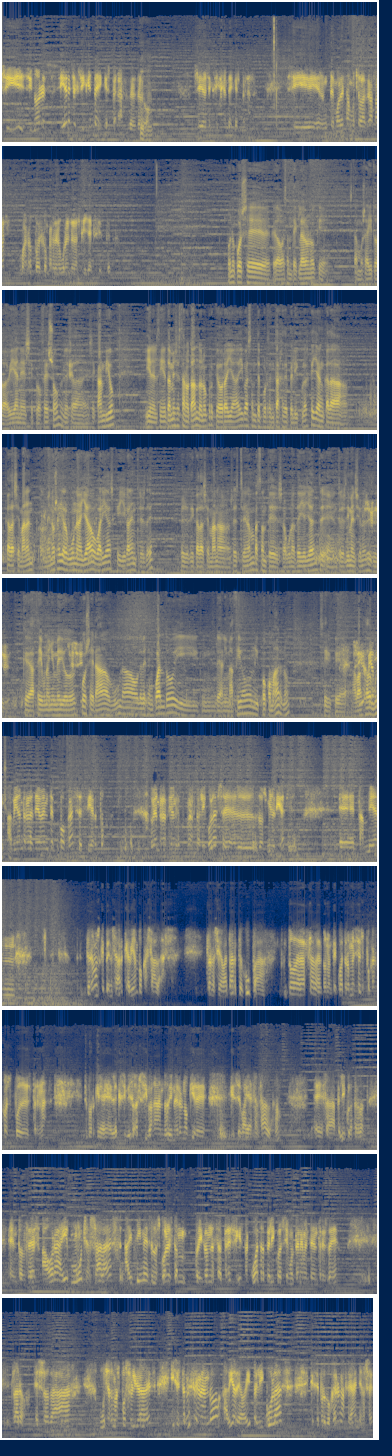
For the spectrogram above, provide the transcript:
si, si, no eres, si eres exigente hay que esperar, desde luego. Si eres exigente hay que esperar. Si te molestan mucho las gafas, bueno, puedes comprar algunas de las que ya existen. Bueno, pues eh, queda bastante claro, ¿no? Que estamos ahí todavía en ese proceso, en esa- en ese cambio. Y en el cine también se está notando, ¿no? Porque ahora ya hay bastante porcentaje de películas que llegan cada, cada semana. Al menos hay alguna ya o varias que llegan en 3D. Es decir, cada semana se estrenan bastantes, algunas de ellas ya en, tre- en tres dimensiones. Es decir, que hace un año y medio o dos, pues era una o de vez en cuando y de animación y poco más, ¿no? Es decir, que ha Sí, avanzado mucho. habían relativamente pocas, es cierto. Habían relativamente pocas películas el 2010. Eh, también tenemos que pensar que habían pocas salas. Claro, si Avatar te ocupa todas las salas durante cuatro meses, pocas cosas puedes estrenar. Porque el exhibidor, si va ganando dinero, no quiere que se vaya a esa sala. Esa película, perdón. Entonces, ahora hay muchas salas, hay cines en los cuales están proyectando hasta tres y hasta cuatro películas simultáneamente en 3D. Claro, eso da muchas más posibilidades y se están estrenando a día de hoy películas que se produjeron hace años, ¿eh?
